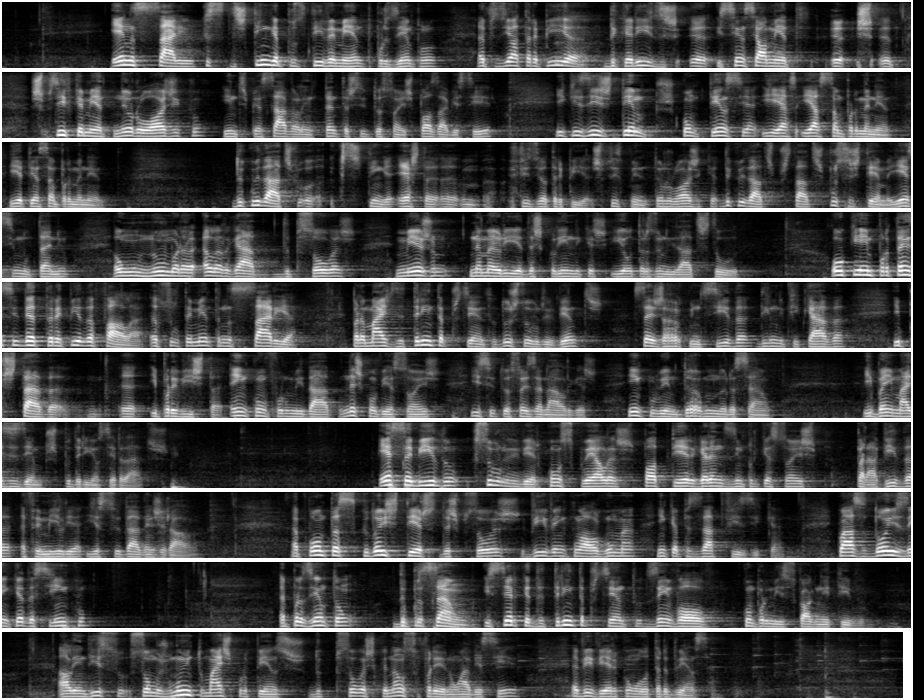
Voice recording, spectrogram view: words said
É necessário que se distinga positivamente, por exemplo, a fisioterapia de carizes eh, essencialmente, eh, eh, especificamente neurológico, indispensável em tantas situações pós-AVC, e que exige tempos, competência e ação permanente, e atenção permanente. De cuidados, que se distinga esta uh, fisioterapia especificamente neurológica, de cuidados prestados por sistema e em simultâneo a um número alargado de pessoas, mesmo na maioria das clínicas e outras unidades de saúde. Ou que a importância da terapia da fala, absolutamente necessária para mais de 30% dos sobreviventes, seja reconhecida, dignificada e prestada uh, e prevista em conformidade nas convenções e situações análogas, incluindo de remuneração, e bem mais exemplos poderiam ser dados. É sabido que sobreviver com sequelas pode ter grandes implicações para a vida, a família e a sociedade em geral. Aponta-se que dois terços das pessoas vivem com alguma incapacidade física. Quase dois em cada cinco apresentam depressão e cerca de 30% desenvolve compromisso cognitivo. Além disso, somos muito mais propensos do que pessoas que não sofreram AVC a viver com outra doença.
